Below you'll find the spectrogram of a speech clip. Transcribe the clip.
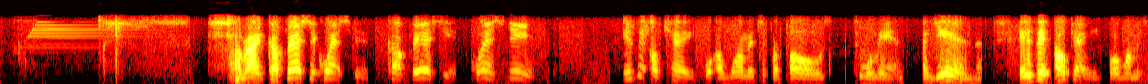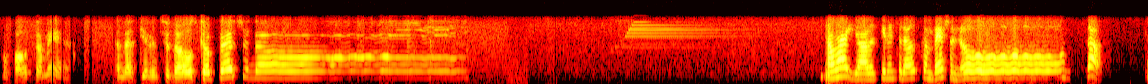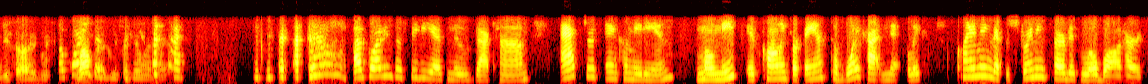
All right, confession question. Confession question. Is it okay for a woman to propose to a man? Again, is it okay for a woman to propose to a man? And let's get into those confessionals. All right, y'all, let's get into those confessionals. So, You so ugly. according Mom to ugly for doing that. According to CBSNews.com, actress and comedian Monique is calling for fans to boycott Netflix, claiming that the streaming service lowballed her.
